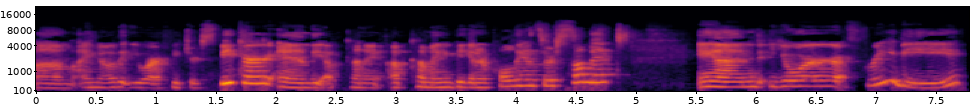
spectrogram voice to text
um, I know that you are a featured speaker in the upcoming upcoming Beginner Pole Dancer Summit, and your freebie.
